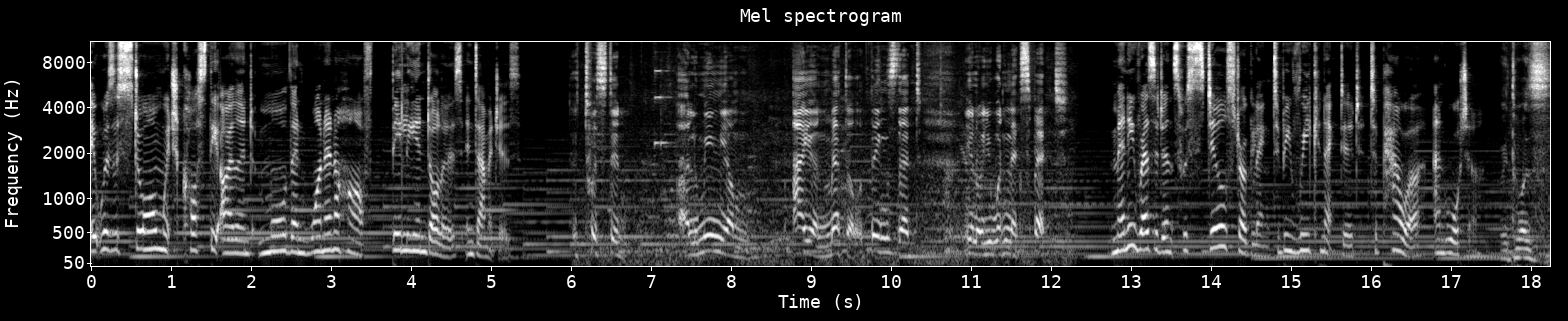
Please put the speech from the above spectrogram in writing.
It was a storm which cost the island more than $1.5 billion in damages. twisted aluminium, iron, metal, things that you know you wouldn't expect. Many residents were still struggling to be reconnected to power and water. It was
